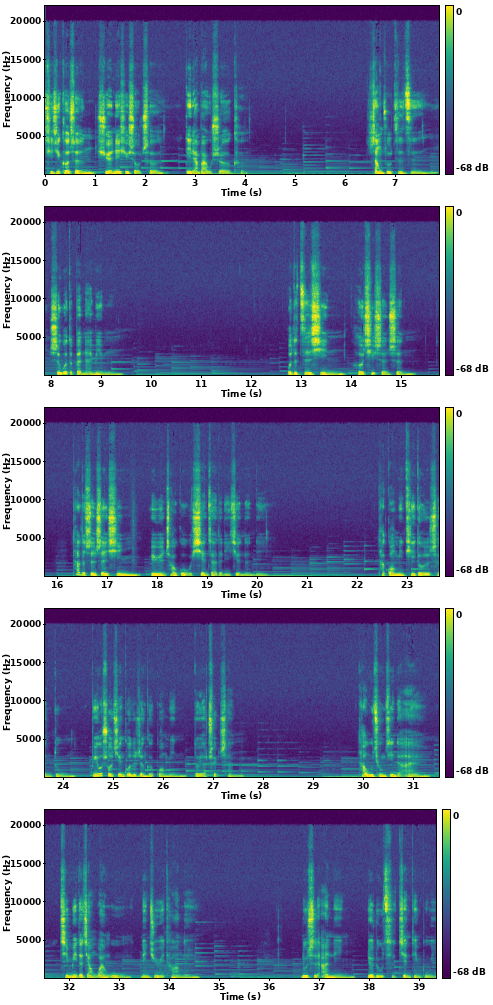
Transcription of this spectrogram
奇迹课程学练习手册第两百五十二课。上主之子是我的本来面目，我的自信何其神圣！它的神圣性远远超过我现在的理解能力。它光明剔透的程度，比我所见过的任何光明都要璀璨。他无穷尽的爱，紧密地将万物凝聚于他内，如此安宁，又如此坚定不移。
